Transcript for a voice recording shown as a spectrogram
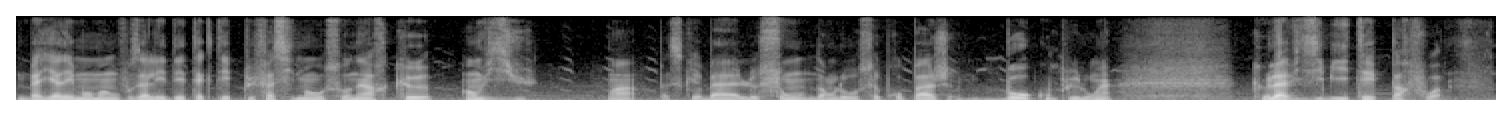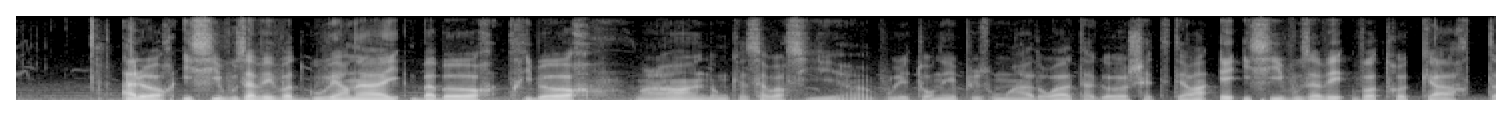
ben, il y a des moments où vous allez détecter plus facilement au sonar que en visu parce que bah, le son dans l'eau se propage beaucoup plus loin que la visibilité parfois. Alors ici vous avez votre gouvernail bâbord, tribord. Voilà, hein, donc à savoir si euh, vous les tournez plus ou moins à droite, à gauche, etc. Et ici vous avez votre carte.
